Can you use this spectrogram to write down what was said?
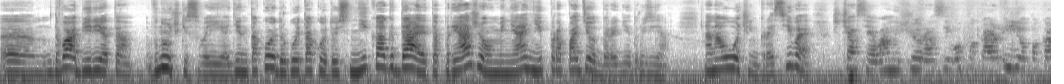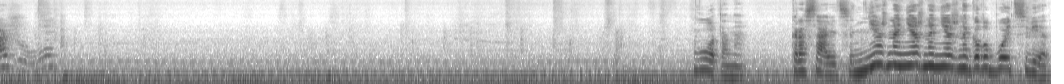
э, два берета внучки своей, один такой, другой такой. То есть никогда эта пряжа у меня не пропадет, дорогие друзья. Она очень красивая. Сейчас я вам еще раз его покажу, ее покажу. Вот она, красавица. Нежно-нежно-нежно голубой цвет.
